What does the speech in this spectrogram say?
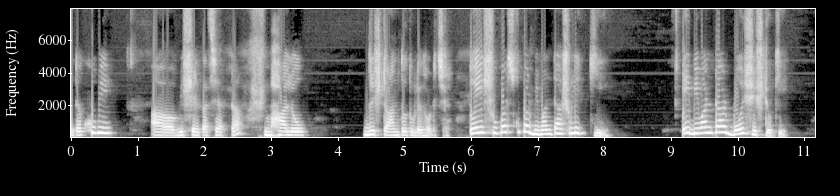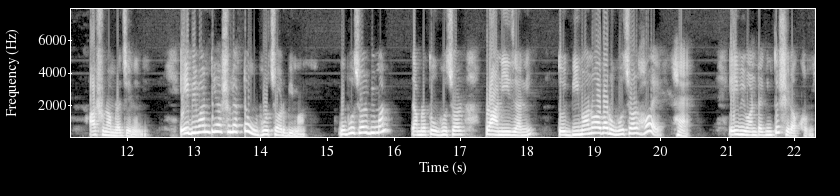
এটা খুবই বিশ্বের কাছে একটা ভালো দৃষ্টান্ত তুলে ধরছে। তো এই সুপার স্কুপার বিমানটা আসলে কি? এই বিমানটার বৈশিষ্ট্য কি? আসুন আমরা জেনে নিই। এই বিমানটি আসলে একটা উভচর বিমান। উভচর বিমান, আমরা তো উভচর প্রাণী জানি। তো বিমানও আবার উভচর হয়? হ্যাঁ এই বিমানটা কিন্তু সেরকমই,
